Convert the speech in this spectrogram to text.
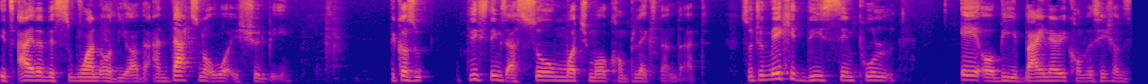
it's either this one or the other, and that's not what it should be. Because these things are so much more complex than that. So to make it these simple a or B binary conversations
